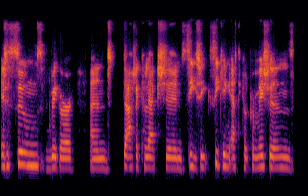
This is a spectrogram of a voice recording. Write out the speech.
it assumes rigor and data collection, seeking ethical permissions,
